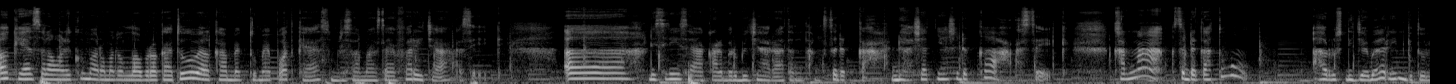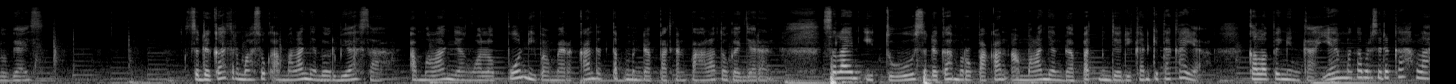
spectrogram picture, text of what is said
Oke, assalamualaikum warahmatullahi wabarakatuh. Welcome back to my podcast bersama saya Farica Asik. Uh, di sini saya akan berbicara tentang sedekah, dahsyatnya sedekah asik. Karena sedekah tuh harus dijabarin gitu loh guys. Sedekah termasuk amalan yang luar biasa, amalan yang walaupun dipamerkan tetap mendapatkan pahala atau ganjaran. Selain itu, sedekah merupakan amalan yang dapat menjadikan kita kaya. Kalau pengen kaya, maka bersedekahlah,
